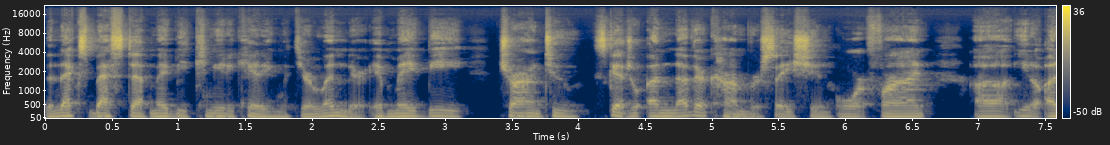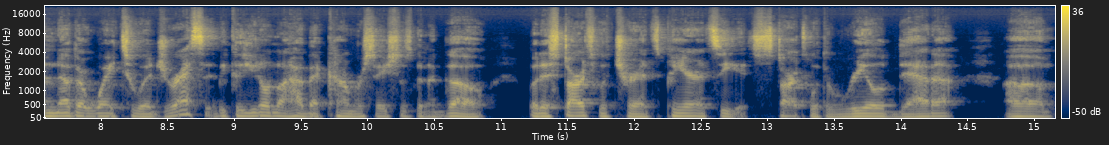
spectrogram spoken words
The next best step may be communicating with your lender. It may be trying to schedule another conversation or find, uh, you know, another way to address it because you don't know how that conversation is going to go but it starts with transparency. It starts with real data. Um,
